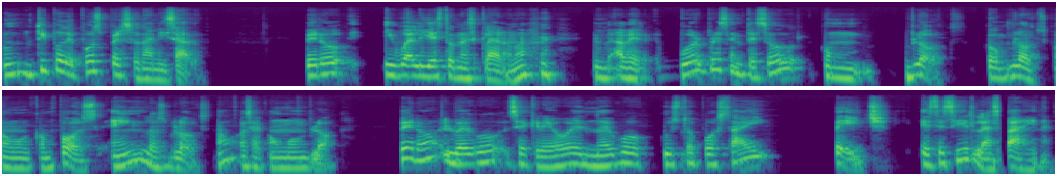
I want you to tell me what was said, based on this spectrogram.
un tipo de post personalizado. Pero igual y esto no es claro, ¿no? A ver, WordPress empezó con blogs, con blogs, como con posts en los blogs, ¿no? O sea, como un blog. Pero luego se creó el nuevo Custom Post Page, es decir, las páginas.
